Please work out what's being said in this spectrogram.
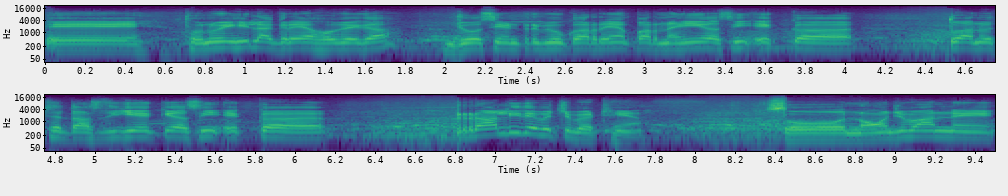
ਇਹ ਤੁਹਾਨੂੰ ਇਹੀ ਲੱਗ ਰਿਹਾ ਹੋਵੇਗਾ ਜੋ ਅਸੀਂ ਇੰਟਰਵਿਊ ਕਰ ਰਹੇ ਹਾਂ, ਪਰ ਨਹੀਂ, ਅਸੀਂ ਇੱਕ, ਤੁਹਾਨੂੰ ਇੱਥੇ ਦੱਸ ਦਈਏ ਕਿ ਅਸੀਂ ਇੱਕ ਟਰਾਲੀ ਦੇ ਵਿੱਚ ਬੈਠੇ ਹਾਂ। ਸੋ ਨੌਜਵਾਨ ਨੇ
